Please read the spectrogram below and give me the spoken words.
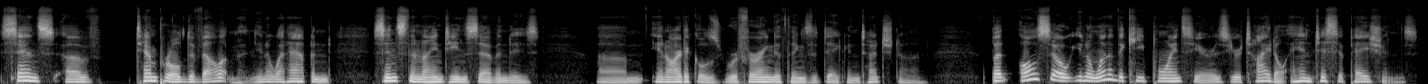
sense of temporal development. You know, what happened since the 1970s um, in articles referring to things that Dakin touched on. But also, you know, one of the key points here is your title, Anticipations,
